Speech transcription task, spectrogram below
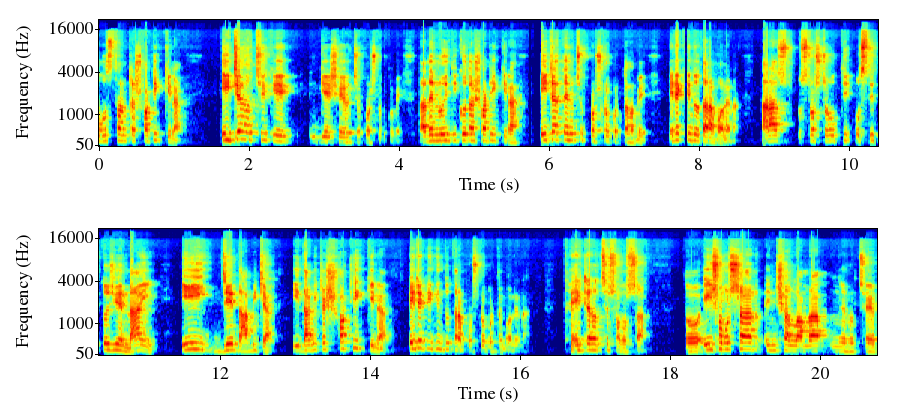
অবস্থানটা সঠিক কিনা। এইটা হচ্ছে কে, গিয়ে সে হচ্ছে প্রশ্ন করবে। তাদের নৈতিকতা সঠিক কিনা, এটাতে হচ্ছে প্রশ্ন করতে হবে। এটা কিন্তু তারা বলে না। তারা স্রষ্টার অস্তি- অস্তিত্ব যে নাই, এই যে দাবিটা, এই দাবিটা সঠিক কিনা, এটাকে কিন্তু তারা প্রশ্ন করতে বলে না। এটা হচ্ছে সমস্যা। তো এই সমস্যার ইনশাল্লাহ আমরা হচ্ছে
